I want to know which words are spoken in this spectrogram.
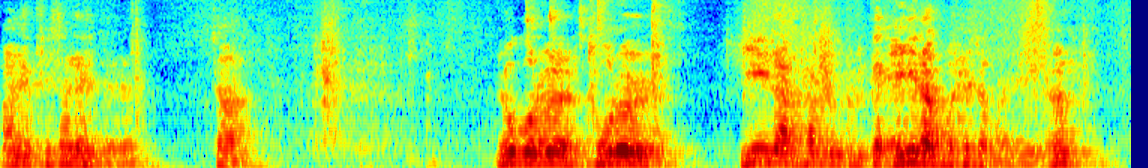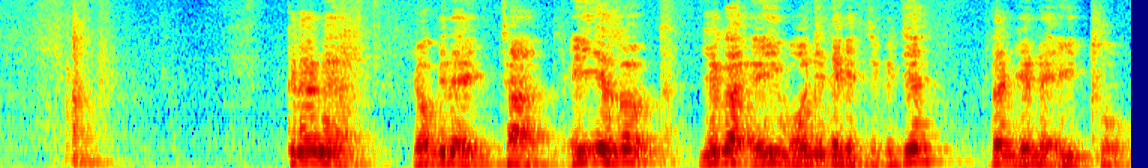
아니, 계산해야 돼. 자, 요거를 도를 2라고 하긴 그러니까 A라고 해줘봐, A는. 그 다음에 여기는 A, 자, A에서 얘가 A1이 되겠지, 그지? 그 다음에 얘는 A2,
